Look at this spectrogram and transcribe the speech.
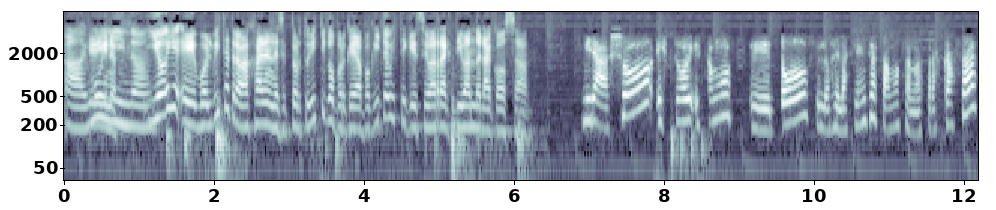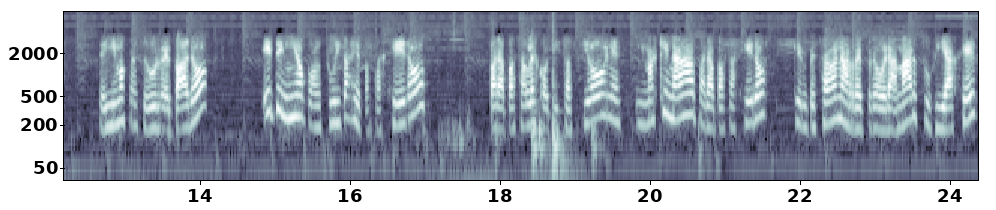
Ay, muy lindo. Y hoy eh, volviste a trabajar en el sector turístico porque a poquito viste que se va reactivando la cosa. Mira, yo estoy, estamos eh, todos los de la agencia, estamos en nuestras casas, seguimos en seguro de paro. he tenido consultas de pasajeros para pasarles cotizaciones y más que nada para pasajeros que empezaron a reprogramar sus viajes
